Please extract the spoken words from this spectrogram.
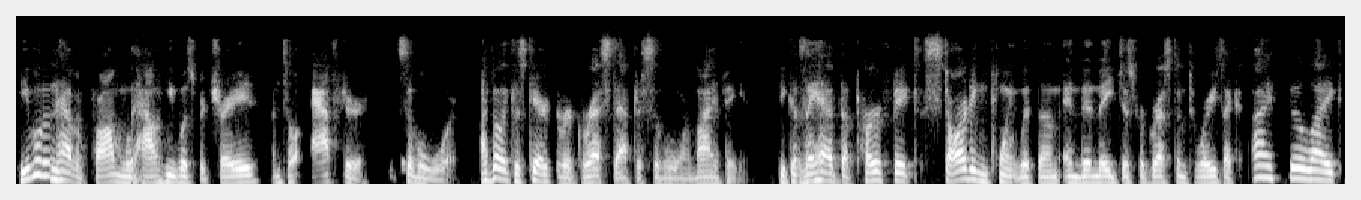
People didn't have a problem with how he was portrayed until after Civil War. I feel like his character regressed after Civil War, in my opinion, because they had the perfect starting point with them, and then they just regressed him to where he's like, I feel like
